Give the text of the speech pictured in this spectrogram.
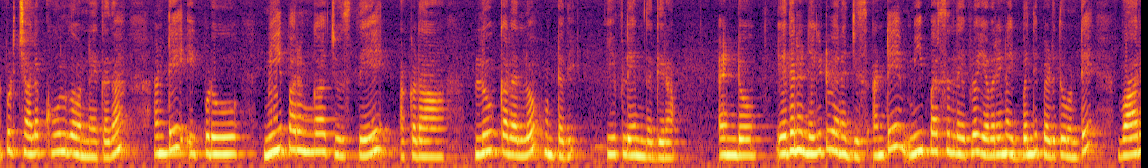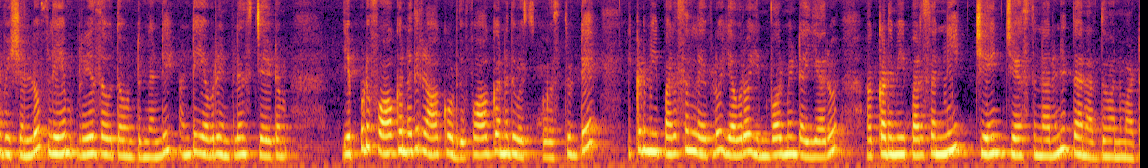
ఇప్పుడు చాలా కూల్గా ఉన్నాయి కదా. అంటే ఇప్పుడు మీ పరంగా చూస్తే అక్కడ బ్లూ కలర్లో ఉంటుంది ఈ ఫ్లేమ్ దగ్గర. అండ్ ఏదైనా నెగిటివ్ ఎనర్జీస్ అంటే మీ పర్సన్ లైఫ్లో ఎవరైనా ఇబ్బంది పెడుతూ ఉంటే వారి విషయంలో ఫ్లేమ్ రేజ్ అవుతూ ఉంటుందండి. అంటే ఎవరు ఇన్ఫ్లుయెన్స్ చేయటం. ఎప్పుడు ఫాగ్ అన్నది రాకూడదు. ఫాగ్ అన్నది వస్తుంటే ఇక్కడ మీ పర్సన్ లైఫ్లో ఎవరో ఇన్వాల్వ్మెంట్ అయ్యారు. అక్కడ మీ పర్సన్ని చేంజ్ చేస్తున్నారని దాని అర్థం అనమాట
